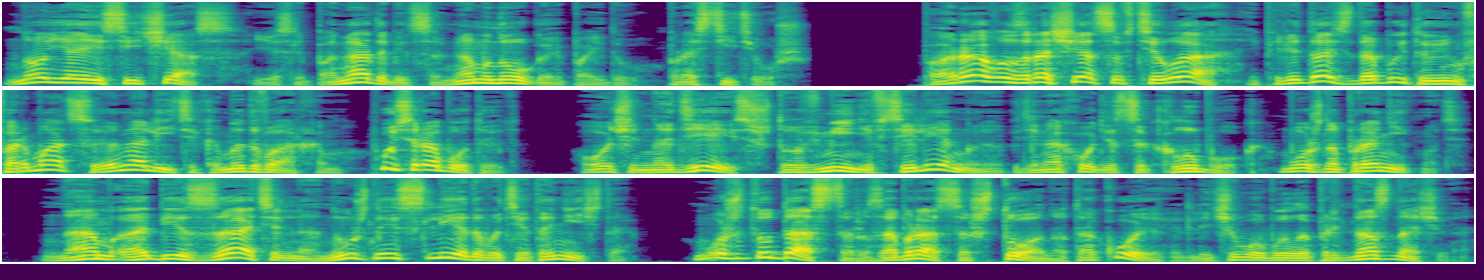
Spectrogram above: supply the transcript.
Но я и сейчас, если понадобится, на многое пойду, простите уж. Пора возвращаться в тела и передать добытую информацию аналитикам и двархам. Пусть работают. Очень надеюсь, что в мини-вселенную, где находится клубок, можно проникнуть. Нам обязательно нужно исследовать это нечто. Может, удастся разобраться, что оно такое и для чего было предназначено.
